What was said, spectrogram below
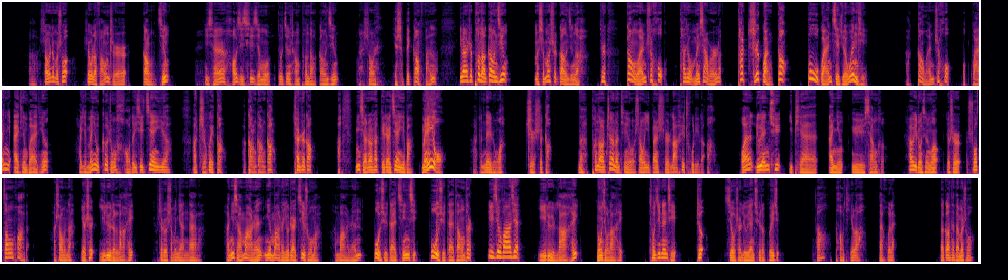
啊。上文这么说是为了防止杠精。以前好几期节目都经常碰到杠精啊，上文 也是被杠烦了。一般是碰到杠精，那么什么是杠精啊？就是杠完之后他就没下文了，他只管杠，不管解决问题啊。杠完之后，我管你爱听不爱听，啊，也没有各种好的一些建议啊。啊，只会杠，杠杠杠，全是杠，啊！你想让他给点建议吧？没有，啊，这内容啊，只是杠。那碰到这样的听友，上文一般是拉黑处理的啊，还留言区一片安宁与祥和。还有一种情况就是说脏话的，啊，上文呢也是一律的拉黑。这都什么年代了啊？你想骂人，你也骂的有点技术嘛？骂人不许带亲戚，不许带脏字一经发现，一律拉黑，永久拉黑。从今天起，这。就是留言区的规矩。好，跑题了，再回来。那刚才咱们说，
